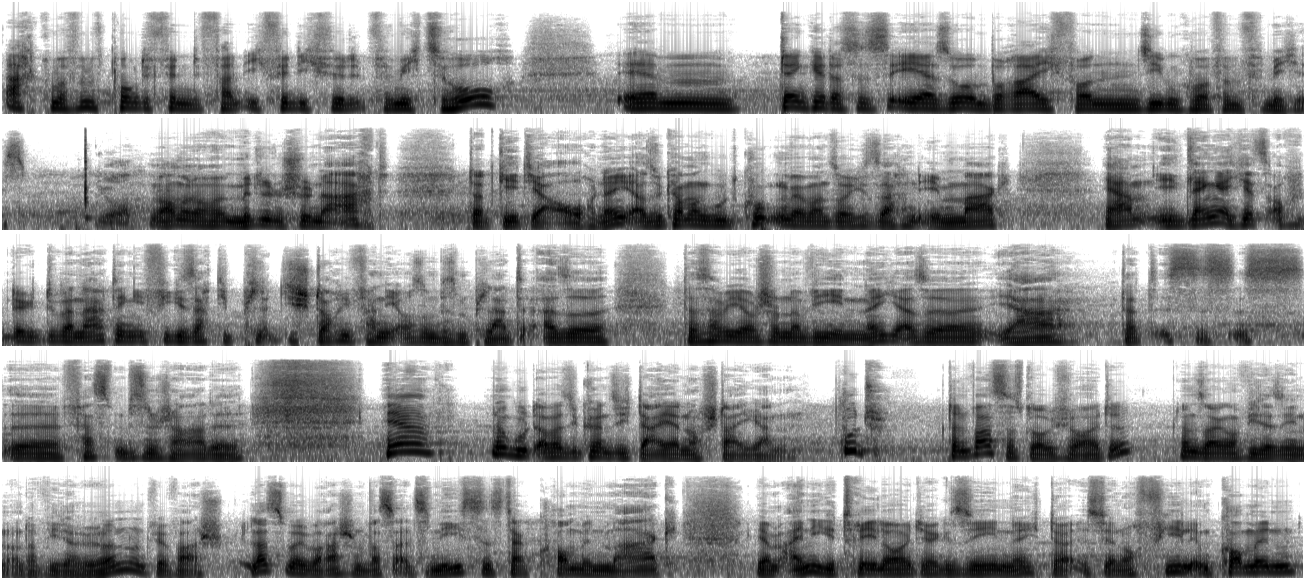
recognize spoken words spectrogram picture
8,5 Punkte find, fand ich, finde ich für, für mich zu hoch. Ähm, denke, dass es eher so im Bereich von 7,5 für mich ist. Ja, dann haben wir noch im Mittel eine schöne 8. Das geht ja auch, ne? Also kann man gut gucken, wenn man solche Sachen eben mag. Ja, je länger ich jetzt auch darüber nachdenke, wie gesagt, die, die Story fand ich auch so ein bisschen platt. Also, das habe ich auch schon erwähnt, ne? Also, ja, das ist, ist, ist äh, fast ein bisschen schade. Ja, na gut, aber sie können sich da ja noch steigern. Gut, dann war's das, glaube ich, für heute. Dann sagen wir auf Wiedersehen und auf Wiederhören. Und wir lassen mal überraschen, was als nächstes da kommen mag. Wir haben einige Trailer heute ja gesehen. Nicht? Da ist ja noch viel im Kommen.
